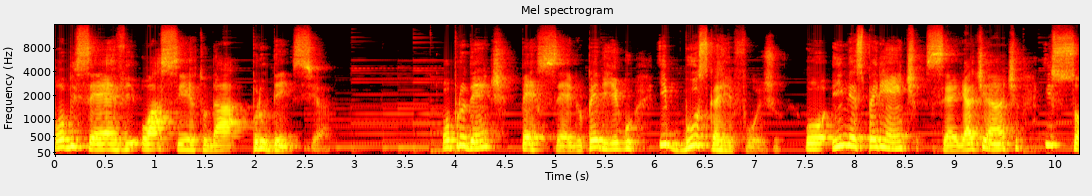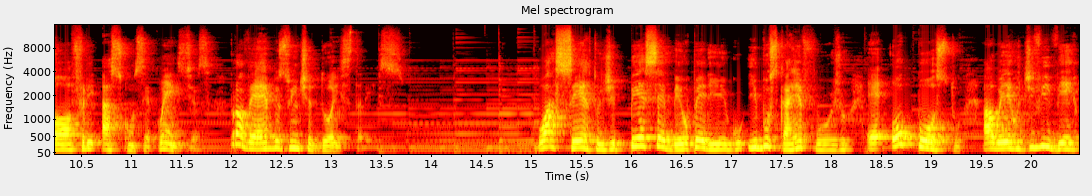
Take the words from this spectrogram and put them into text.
Observe o acerto da prudência. O prudente percebe o perigo e busca refúgio. O inexperiente segue adiante e sofre as consequências. Provérbios 22, 3. O acerto de perceber o perigo e buscar refúgio é oposto ao erro de viver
